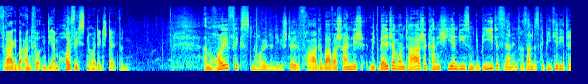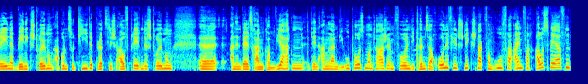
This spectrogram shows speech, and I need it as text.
Frage beantworten, die am häufigsten heute gestellt wird? Am häufigsten heute die gestellte Frage war wahrscheinlich, mit welcher Montage kann ich hier in diesem Gebiet, es ist ein interessantes Gebiet hier, die Träne, wenig Strömung, ab und zu Tide, plötzlich auftretende Strömung, äh, an den Wels rankommen. Wir hatten den Anglern die U-Pose-Montage empfohlen, die können sie auch ohne viel Schnickschnack vom Ufer einfach auswerfen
